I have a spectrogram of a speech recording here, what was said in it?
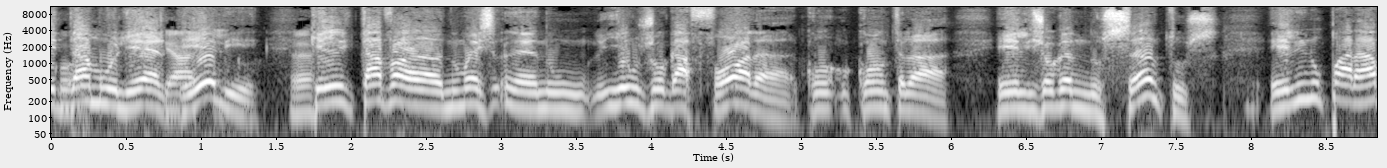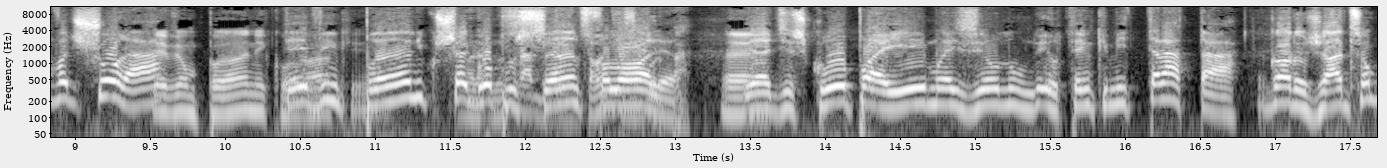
e da mulher dele É. que ele tava numa, eh, num, iam jogar fora co- contra ele jogando no Santos, ele não parava de chorar. Teve um pânico. Teve um que- pânico, chegou pro sabia, Santos, então falou: desculpa. olha, É. eh, desculpa aí, mas eu não, eu tenho que me tratar. Agora o Jadson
